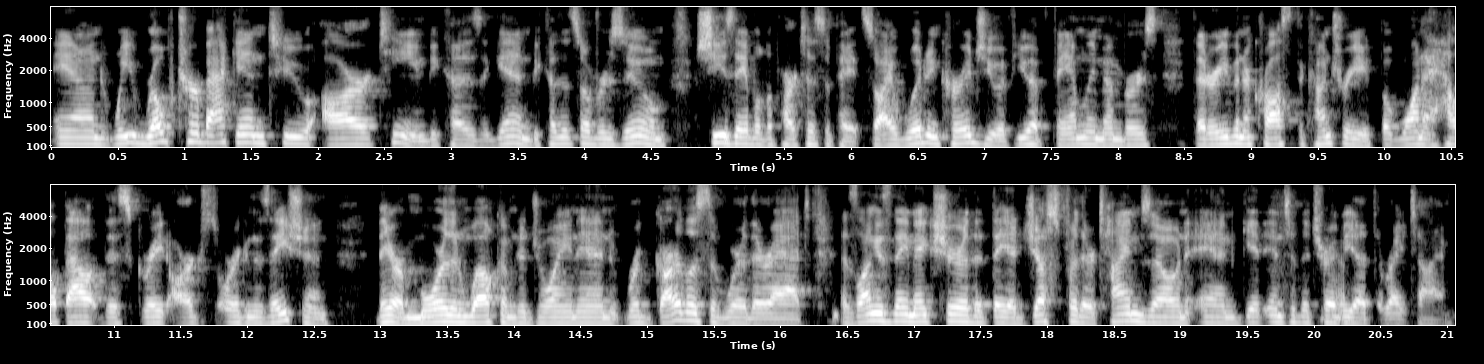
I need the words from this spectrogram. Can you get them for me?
and we roped her back into our team because again, because it's over Zoom, she's able to participate. So I would encourage you if you have family members that are even across the country but want to help out this great arts organization, they are more than welcome to join in, regardless of where they're at, as long as they make sure that they adjust for their time zone and get into the trivia at the right time.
